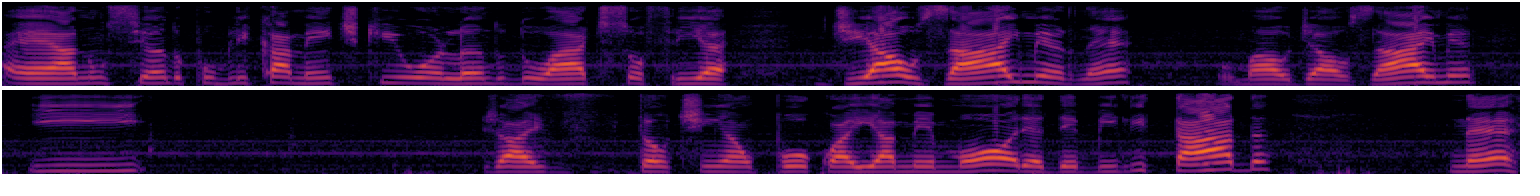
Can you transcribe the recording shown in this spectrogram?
é, anunciando publicamente que o Orlando Duarte sofria de Alzheimer, né, o mal de Alzheimer. E já então tinha um pouco aí a memória debilitada, né,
